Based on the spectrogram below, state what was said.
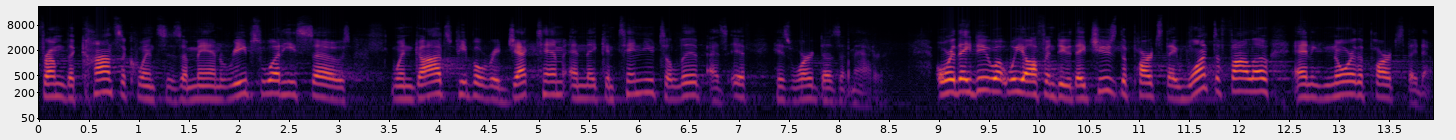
from the consequences. A man reaps what he sows when God's people reject him and they continue to live as if his word doesn't matter. Or they do what we often do they choose the parts they want to follow and ignore the parts they don't.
